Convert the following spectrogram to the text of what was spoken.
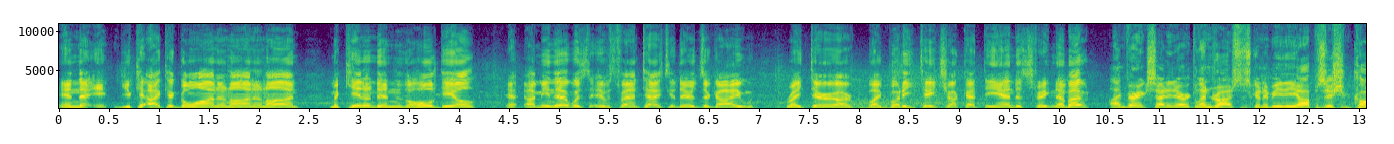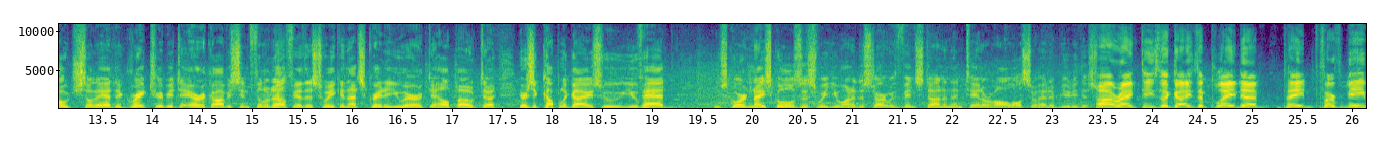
And the, can, I could go on and on and on. MacKinnon and the whole deal. I mean, there was it was fantastic. There's a guy right there, our, my buddy Tkachuk at the end to straighten them out. I'm very excited. Eric Lindros is going to be the opposition coach. So they had a great tribute to Eric, obviously in Philadelphia yep. this week, and that's great of you, Eric, to help out. Uh, here's a couple of guys who you've had who scored nice goals this week. You wanted to start with Vince Dunn, and then Taylor Hall also had a beauty this week. All right, these are the guys that played uh, played for me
